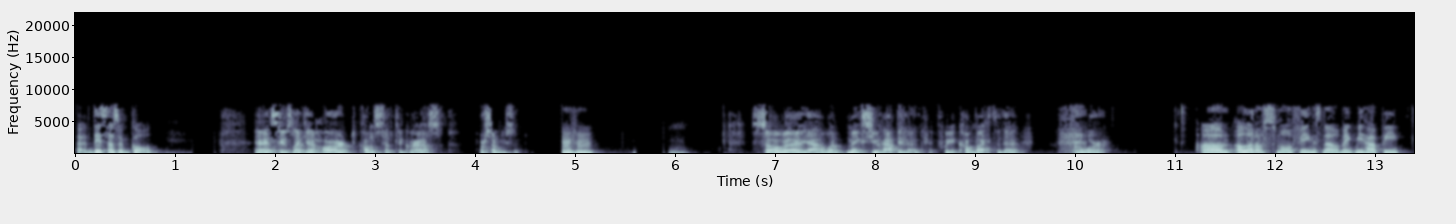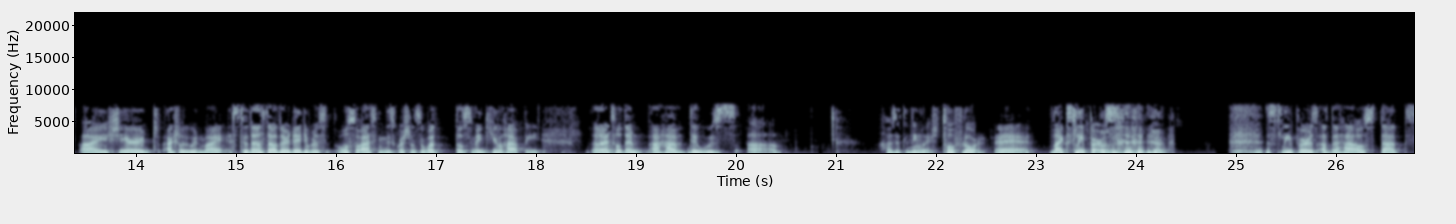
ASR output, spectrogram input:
uh, this as a goal. Yeah, it seems like a hard concept to grasp for some reason. Mm-hmm. Mm. So, uh, yeah, what makes you happy then? If we come back to the core. Um, a lot of small things now make me happy. I shared actually with my students the other day. They were also asking this question. So, what does make you happy? And yeah. I told them I have there was uh, how's it in English? Toe floor, uh, like sleepers. Oh, yeah. sleepers at the house that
